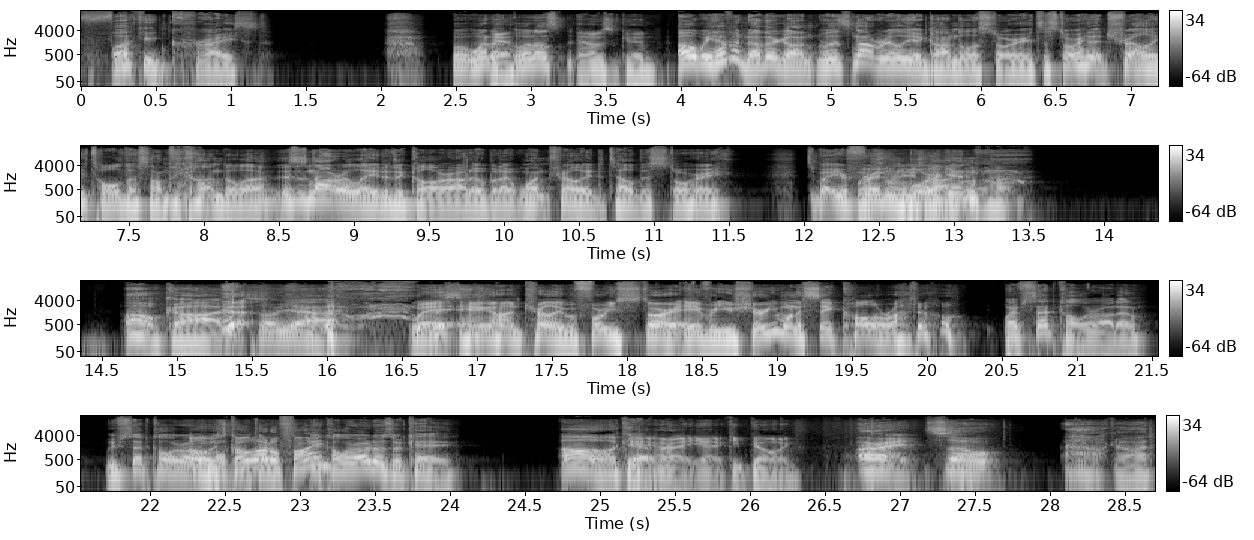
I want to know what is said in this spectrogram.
Fucking Christ. What what, Yeah. what else? That was good. Oh, we have another gondola. Well, it's not really a gondola story. It's a story that Trelly told us on the gondola. This is not related to Colorado, but I want Trelly to tell this story. It's about your Which friend one are you Morgan. Oh God. So yeah. Wait, hang on, Trelly. Before you start, Avery, you sure you want to say Colorado? I've said Colorado. We've said Colorado. Oh, is multiple Colorado times. fine? Yeah, Colorado's okay. Oh, okay. Yeah. All right. Yeah, keep going. All right, so oh god,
